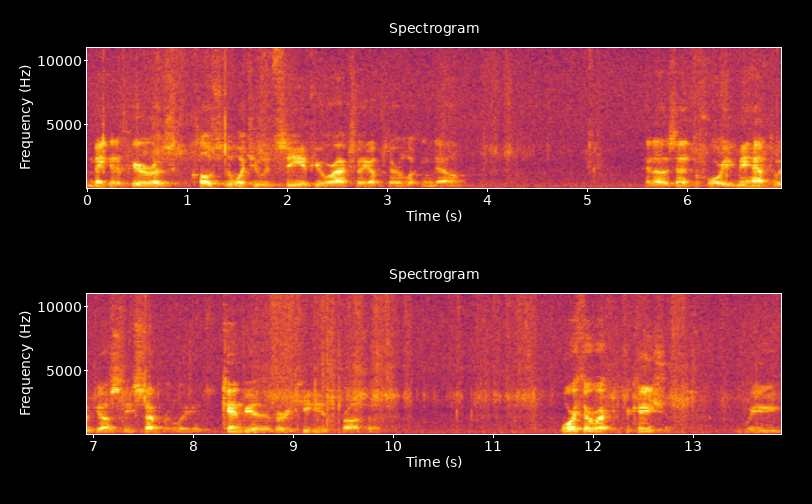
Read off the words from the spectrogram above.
make it appear as close to what you would see if you were actually up there looking down. And as I said before, you may have to adjust these separately. It can be a very tedious process. Orthorectification. We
